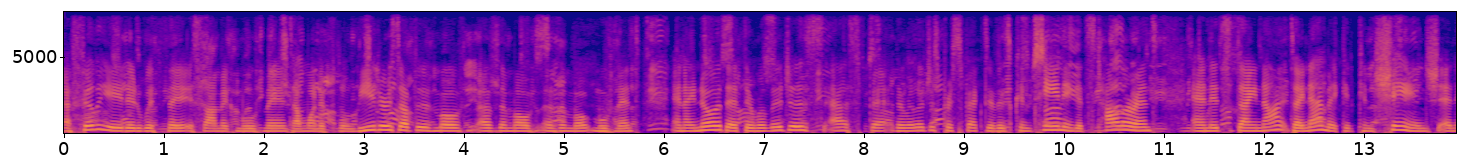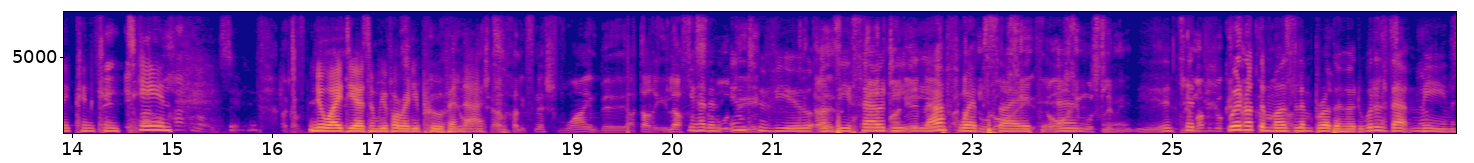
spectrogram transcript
affiliated with the Islamic movement. I'm one of the leaders of the of the of the mo- movement, and I know that the religious aspect, the religious perspective, is containing. It's tolerant and it's dyna- dynamic. It can change and it can contain new ideas, and we've already proven that. You had an interview on the Saudi Elaph website, and it said, We're not the Muslim Brotherhood. What does that mean?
